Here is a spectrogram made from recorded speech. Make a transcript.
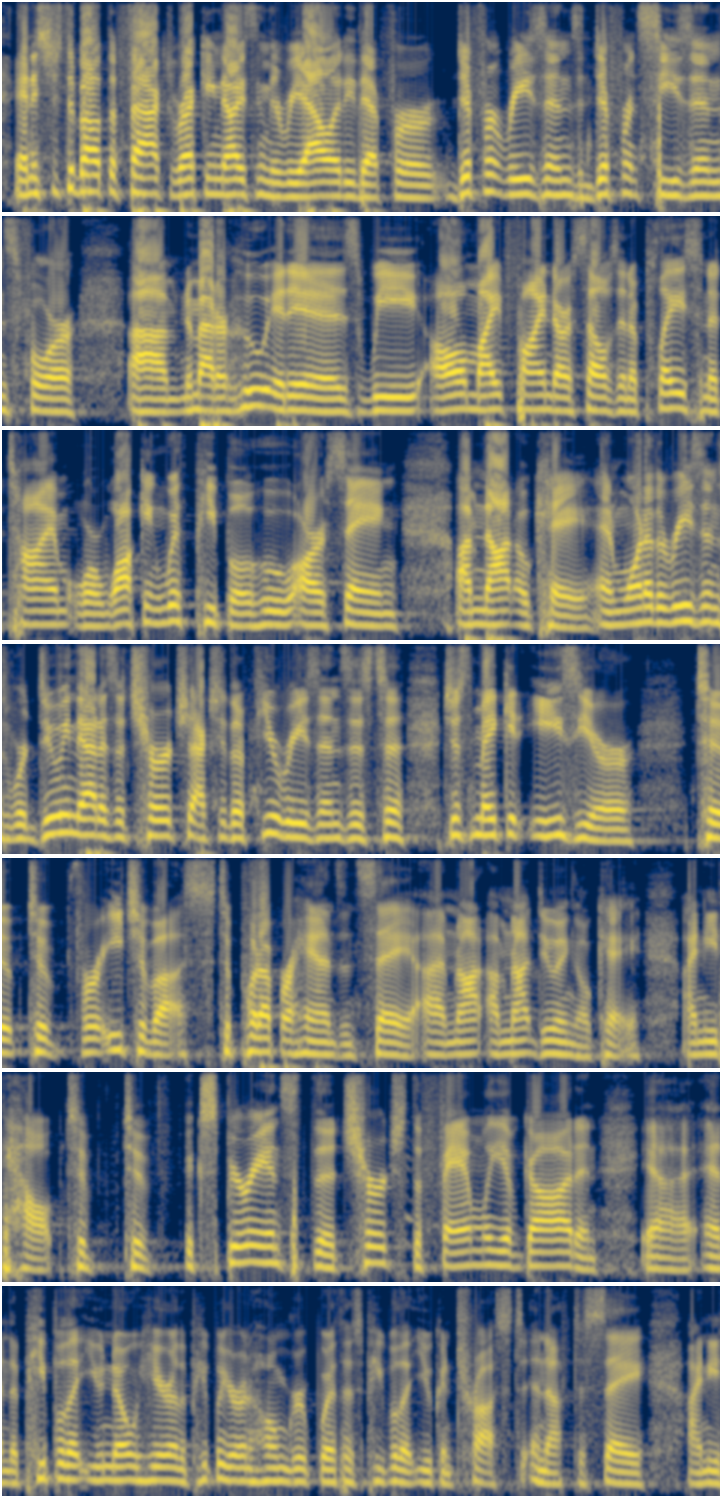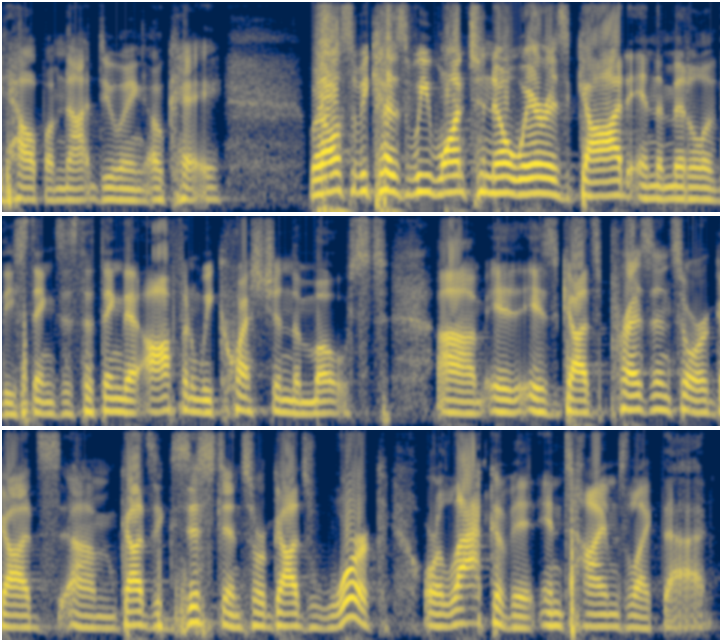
And it's just about the fact, recognizing the reality that for different reasons and different seasons, for um, no matter who it is, we all might find ourselves in a place, in a time, or walking with people who are saying, I'm not okay. And one of the reasons we're doing that as a church, actually, there are a few reasons, is to just make it easier to, to, for each of us to put up our hands and say, I'm not, I'm not doing okay. I need help. To, to experience the church, the family of God, and, uh, and the people that you know here and the people you're in home group with as people that you can trust enough to say, I need help. I'm not doing okay. But also because we want to know where is God in the middle of these things. It's the thing that often we question the most um, is, is, God's presence or God's, um, God's existence or God's work or lack of it in times like that.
